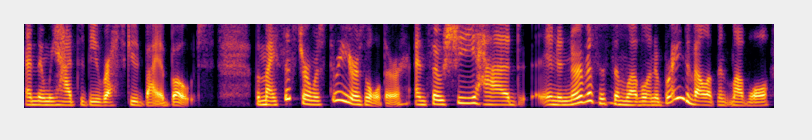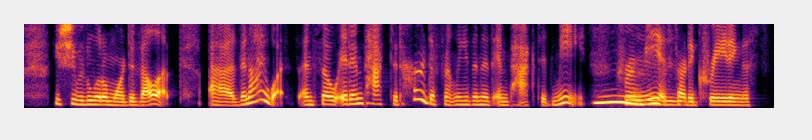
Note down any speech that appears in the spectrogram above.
and then we had to be rescued by a boat. But my sister was three years older. And so she had, in a nervous system level and a brain development level, she was a little more developed uh, than I was. And so it impacted her differently than it impacted me. Mm. For me, it hmm. started creating this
